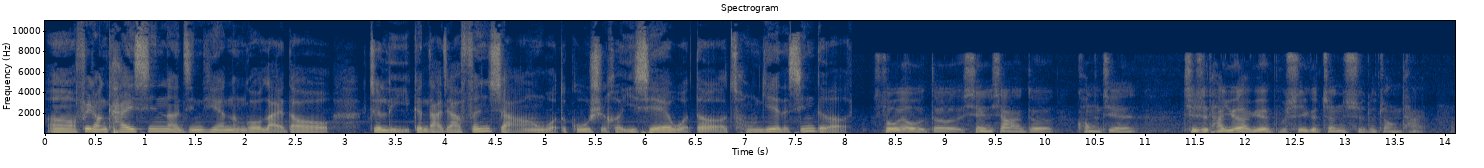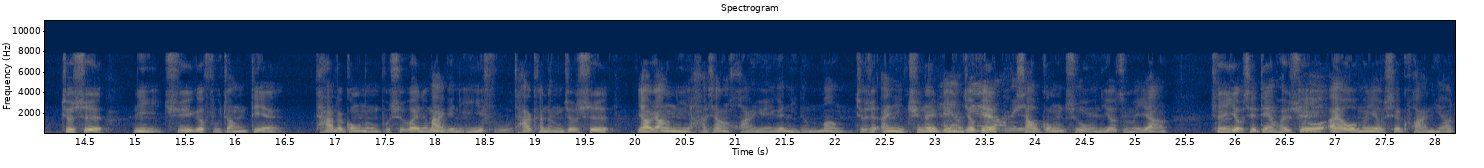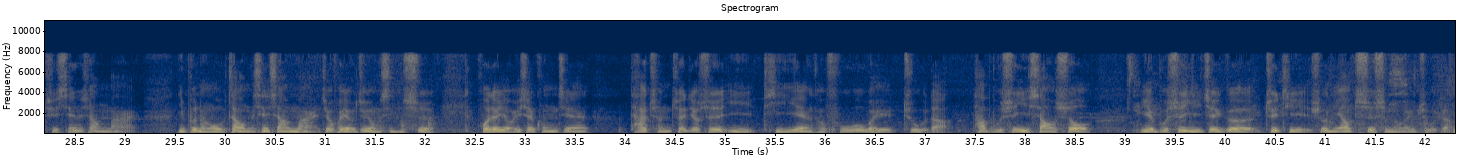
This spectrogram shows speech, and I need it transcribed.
嗯，非常开心呢，今天能够来到这里跟大家分享我的故事和一些我的从业的心得。所有的线下的空间，其实它越来越不是一个真实的状态，就是你去一个服装店，它的功能不是为了卖给你衣服，它可能就是。要让你好像还原一个你的梦，就是哎，你去那边你就变小公主，你又怎么样？甚至有些店会说，哎，我们有些款你要去线上买，你不能在我们线下买，就会有这种形式。或者有一些空间，它纯粹就是以体验和服务为主的，它不是以销售，也不是以这个具体说你要吃什么为主的。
